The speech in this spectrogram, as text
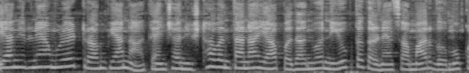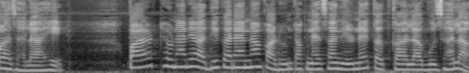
या निर्णयामुळे ट्रम्प यांना त्यांच्या निष्ठावंतांना या पदांवर नियुक्त करण्याचा मार्ग मोकळा झाला आहे. पाळत ठेवणाऱ्या अधिकाऱ्यांना काढून टाकण्याचा निर्णय तत्काळ लागू झाला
